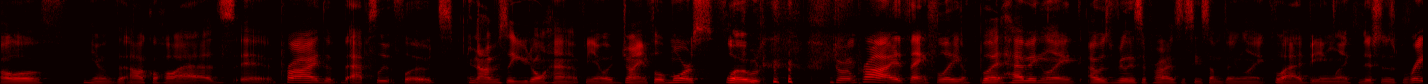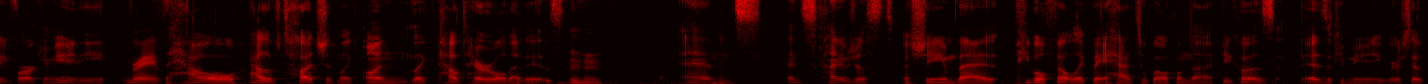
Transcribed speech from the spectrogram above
all of you know the alcohol ads, uh, Pride, the Absolut floats, and obviously you don't have you know a giant Philip Morris float during Pride, thankfully. But having like, I was really surprised to see something like GLAAD being like, "This is great for our community." Right. How out of touch and like un like how terrible that is, Mm-hmm. and it's kind of just a shame that people felt like they had to welcome that because as a community we're so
